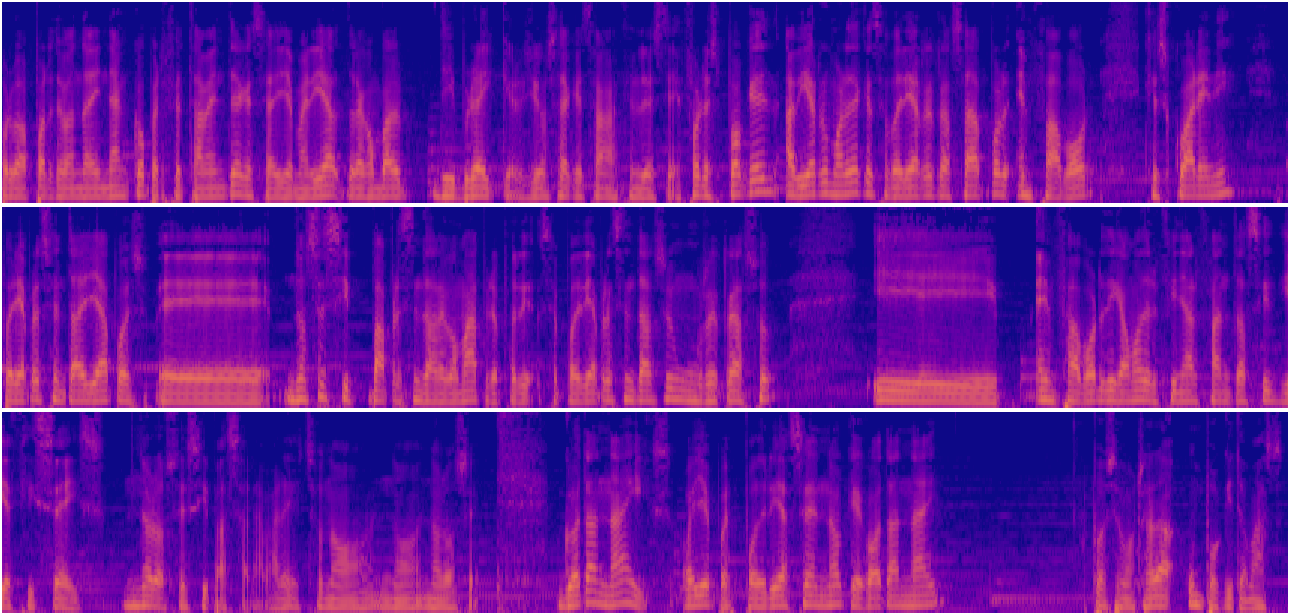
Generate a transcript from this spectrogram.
por parte de Bandai Namco perfectamente que se llamaría Dragon Ball The Breakers. Yo sé qué estaban haciendo este. Forspoken había rumores de que se podría retrasar por, en favor que Square Enix podría presentar ya, pues, eh, no sé si va a presentar algo más, pero se podría presentarse un retraso y en favor, digamos, del Final Fantasy XVI. No lo sé si pasará, ¿vale? Esto no, no, no lo sé. Gotham Knights. Oye, pues podría ser, ¿no? Que Gotham Knights pues se mostrará un poquito más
